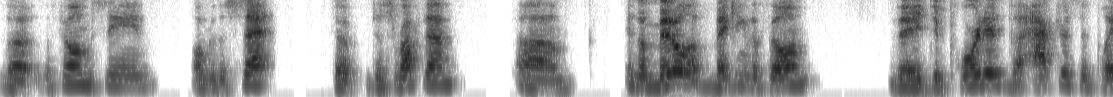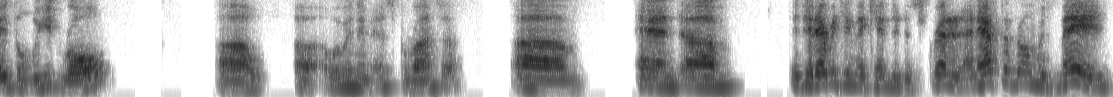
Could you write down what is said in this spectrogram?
the, the film scene, over the set to disrupt them. Um, in the middle of making the film, they deported the actress that played the lead role, uh, a woman named Esperanza. Um, and um, they did everything they can to discredit it. And after the film was made,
